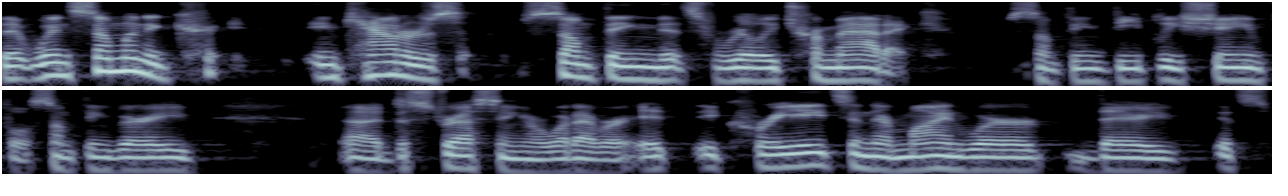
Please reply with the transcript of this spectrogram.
that when someone enc- encounters something that's really traumatic, something deeply shameful, something very uh, distressing or whatever, it it creates in their mind where they it's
